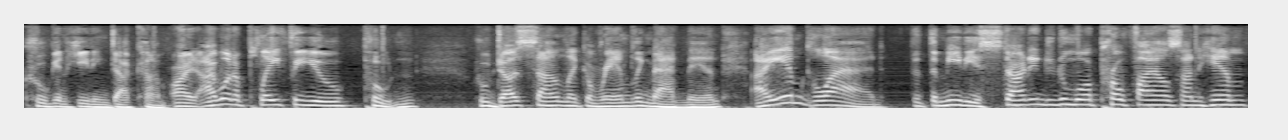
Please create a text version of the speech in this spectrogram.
CooganHeating.com. All right, I want to play for you Putin, who does sound like a rambling madman. I am glad that the media is starting to do more profiles on him.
